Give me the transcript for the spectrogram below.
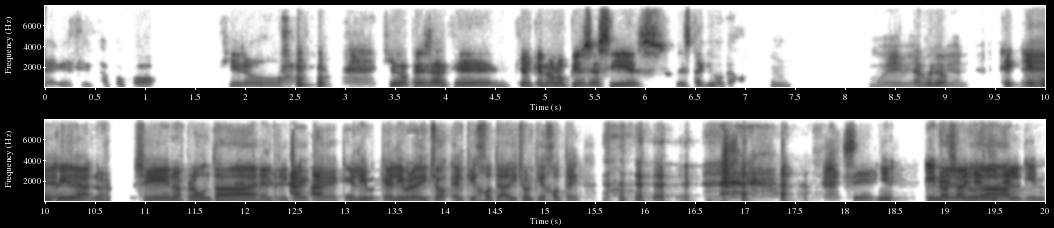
¿eh? Es decir, tampoco quiero, quiero pensar que, el que no lo piense así es, está equivocado. Muy bien, muy bien. He, eh, cumplido. sí, nos pregunta Enrique qué, libro he dicho. El Quijote, ha dicho el Quijote. sí. Y, nos saluda. Y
